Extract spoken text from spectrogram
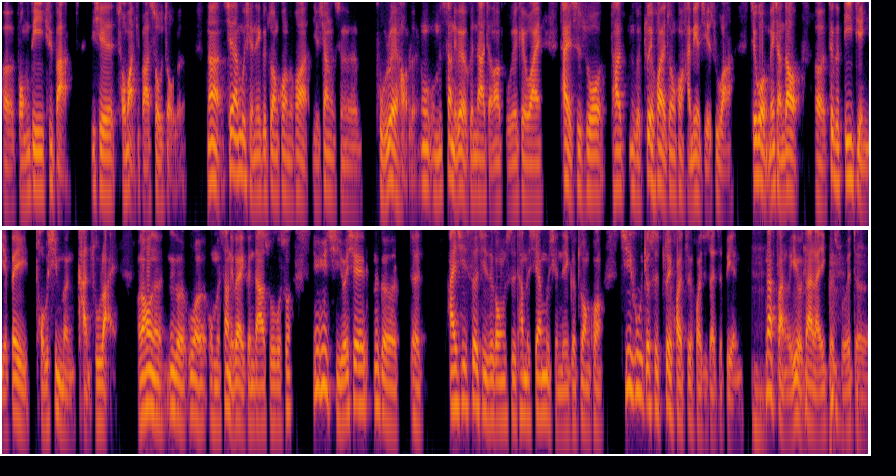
呃逢低去把。一些筹码就把它收走了。那现在目前的一个状况的话，也像什么普瑞好了，因为我们上礼拜有跟大家讲到普瑞 KY，它也是说它那个最坏的状况还没有结束啊。结果没想到，呃，这个低点也被投信们砍出来。然后呢，那个我我们上礼拜也跟大家说过，说因为预期有一些那个呃 IC 设计的公司，他们现在目前的一个状况，几乎就是最坏最坏就在这边。嗯。那反而也有带来一个所谓的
